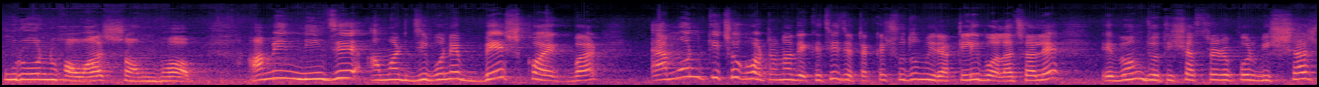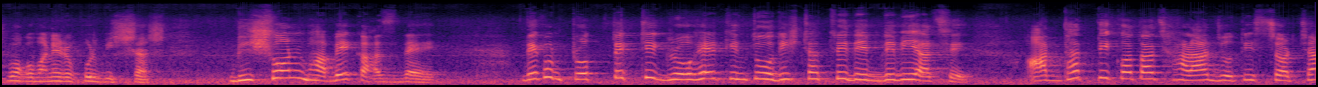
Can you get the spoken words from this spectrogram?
পূরণ হওয়া সম্ভব। আমি নিজে আমার জীবনে বেশ কয়েকবার এমন কিছু ঘটনা দেখেছি যেটাকে শুধু মিরাকলি বলা চলে এবং জ্যোতিষশাস্ত্রের ওপর বিশ্বাস, ভগবানের ওপর বিশ্বাস। ভীষণভাবে কাজ দেয়। দেখুন, প্রত্যেকটি গ্রহের কিন্তু অধিষ্ঠাত্রী দেবদেবী আছে। আধ্যাত্মিকতা ছাড়া জ্যোতিষ চর্চা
